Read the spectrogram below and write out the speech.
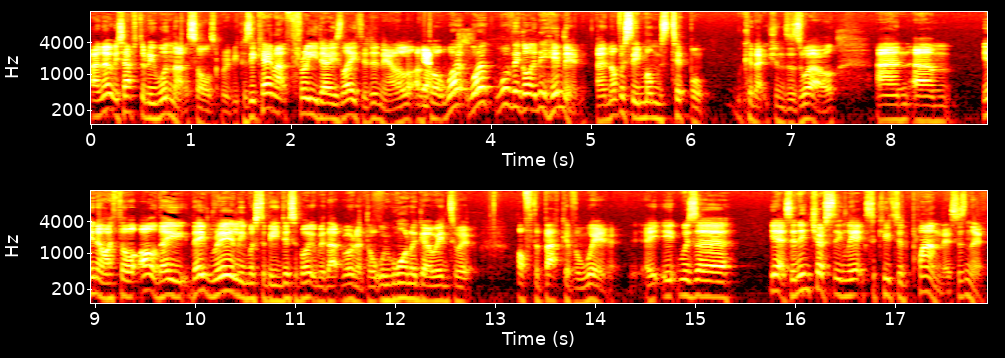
I noticed after he won that at Salisbury because he came out three days later, didn't he? And I, I Yeah. thought, what, what, what have they got into him in? And obviously, Mum's Tipple connections as well. And um, you know, I thought, oh, they they really must have been disappointed with that run. I thought we want to go into it off the back of a win. It, it was a. Yeah, it's an interestingly executed plan. This, isn't it?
